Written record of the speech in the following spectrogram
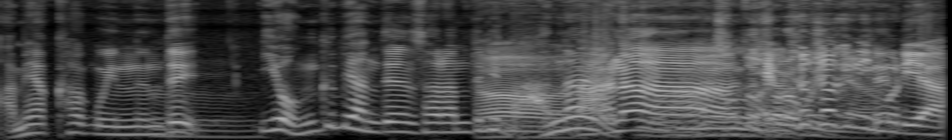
암약하고 있는데 음. 이 언급이 안 되는 사람들이 어, 많아요. 많아. 지금. 진짜 대표적인. 인물이야.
